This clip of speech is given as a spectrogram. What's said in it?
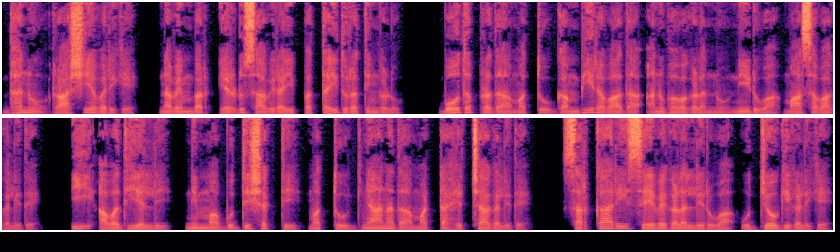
ಧನು ರಾಶಿಯವರಿಗೆ ನವೆಂಬರ್ ಎರಡು ಸಾವಿರ ಇಪ್ಪತ್ತೈದರ ತಿಂಗಳು ಬೋಧಪ್ರದ ಮತ್ತು ಗಂಭೀರವಾದ ಅನುಭವಗಳನ್ನು ನೀಡುವ ಮಾಸವಾಗಲಿದೆ. ಈ ಅವಧಿಯಲ್ಲಿ ನಿಮ್ಮ ಬುದ್ಧಿಶಕ್ತಿ ಮತ್ತು ಜ್ಞಾನದ ಮಟ್ಟ ಹೆಚ್ಚಾಗಲಿದೆ. ಸರ್ಕಾರಿ ಸೇವೆಗಳಲ್ಲಿರುವ ಉದ್ಯೋಗಿಗಳಿಗೆ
